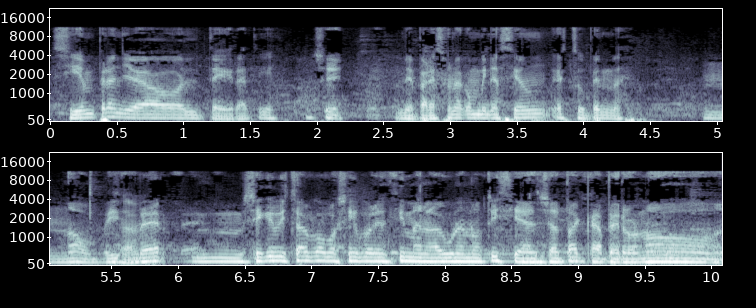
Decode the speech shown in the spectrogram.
siempre han llevado el Tegra, tío. Sí. Me parece una combinación estupenda. No, ver, mm, sí que he visto algo así por encima en alguna noticia en Shataka, pero no.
